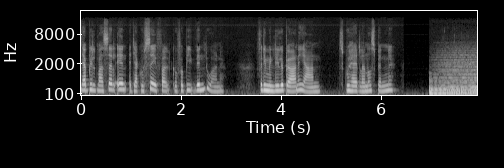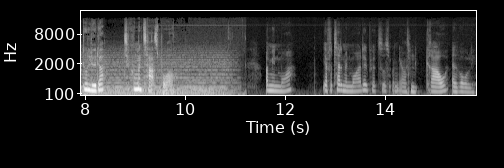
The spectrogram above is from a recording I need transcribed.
jeg bildte mig selv ind, at jeg kunne se folk gå forbi vinduerne. Fordi min lille børnehjerne skulle have et eller andet spændende. Du lytter til kommentarsporet. Og min mor, jeg fortalte min mor det på et tidspunkt, jeg var sådan grav alvorlig.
